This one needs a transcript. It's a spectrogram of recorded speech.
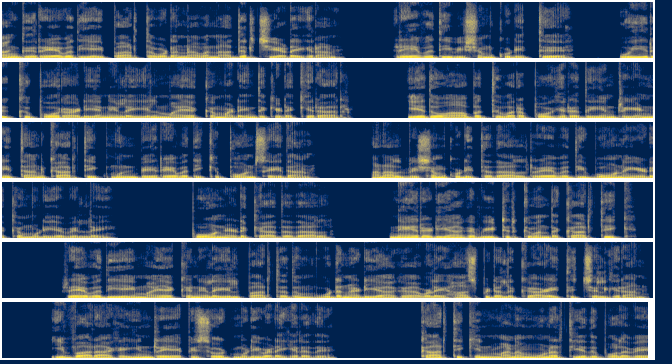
அங்கு ரேவதியை பார்த்தவுடன் அவன் அதிர்ச்சி அடைகிறான். ரேவதி விஷம் குடித்து உயிருக்கு போராடிய நிலையில் மயக்கம் அடைந்து கிடக்கிறார். ஏதோ ஆபத்து வரப்போகிறது என்று எண்ணித்தான் கார்த்திக் முன்பே ரேவதிக்கு போன் செய்தான். ஆனால் விஷம் குடித்ததால் ரேவதி போனை எடுக்க முடியவில்லை. போன் எடுக்காததால் நேரடியாக வீட்டிற்கு வந்த கார்த்திக் ரேவதியை மயக்க நிலையில் பார்த்ததும் உடனடியாக அவளை ஹாஸ்பிடலுக்கு அழைத்துச் செல்கிறான். இவ்வாறாக இன்றைய எபிசோட் முடிவடைகிறது. கார்த்திக்கின் மனம் உணர்த்தியது போலவே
